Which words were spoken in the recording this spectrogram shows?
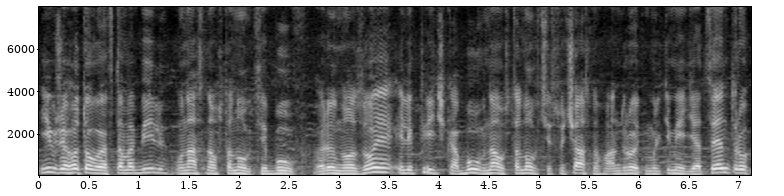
І вже готовий автомобіль. У нас на установці був Renault Zoe електричка, був на установці сучасного Android мультимедіа центру.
